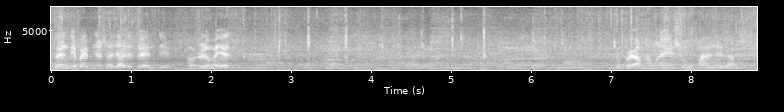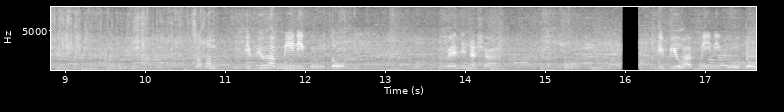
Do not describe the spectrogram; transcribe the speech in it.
25 na siya, dati 20. Tapos lumiit. Super anghang na yung suka nila. So, kung, if you have mini gutom, pwede na siya. If you have mini gutom.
